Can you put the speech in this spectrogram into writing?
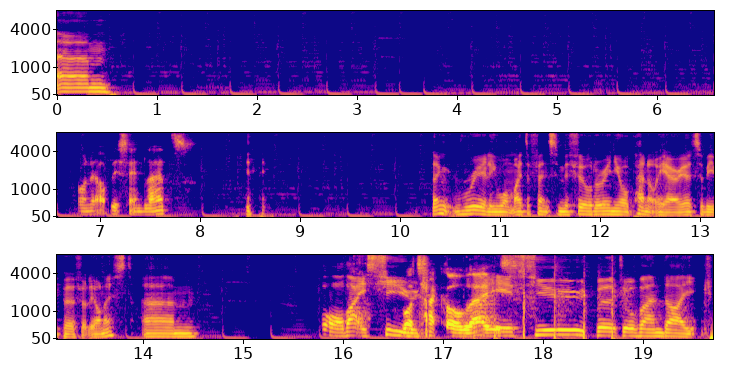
Um, On it up this end, lads. Don't really want my defensive midfielder in your penalty area, to be perfectly honest. Um, oh, that is huge. What a tackle that that is. is huge, Virgil van Dijk.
